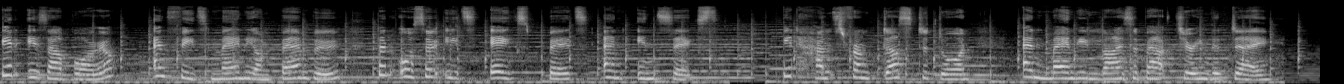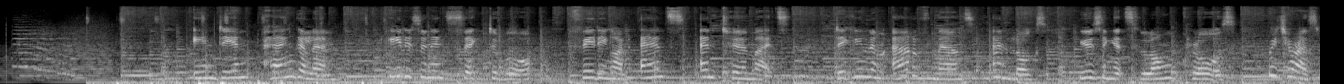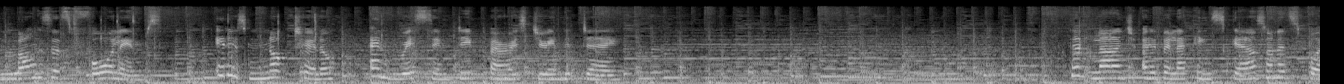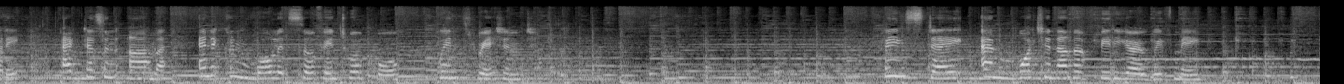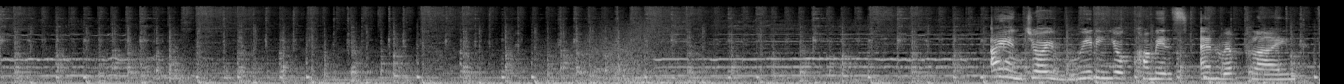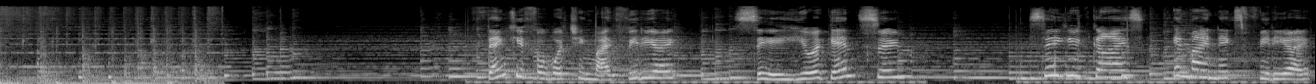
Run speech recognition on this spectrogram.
It is arboreal and feeds mainly on bamboo, but also eats eggs, birds, and insects. It hunts from dusk to dawn and mainly lies about during the day. Indian pangolin. It is an insectivore, feeding on ants and termites, digging them out of mounds and logs using its long claws, which are as long as its forelimbs. It is nocturnal and rests in deep burrows during the day. The large overlapping scales on its body act as an armor and it can roll itself into a ball when threatened. Please stay and watch another video with me. Enjoy reading your comments and replying. Thank you for watching my video. See you again soon. See you guys in my next video.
